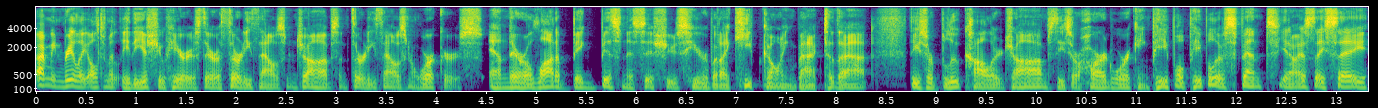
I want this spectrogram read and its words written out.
I mean, really, ultimately, the issue here is there are 30,000 jobs and 30,000 workers. And there are a lot of big business issues here, but I keep going back to that. These are blue collar jobs. These are hardworking people. People have spent, you know, as they say,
